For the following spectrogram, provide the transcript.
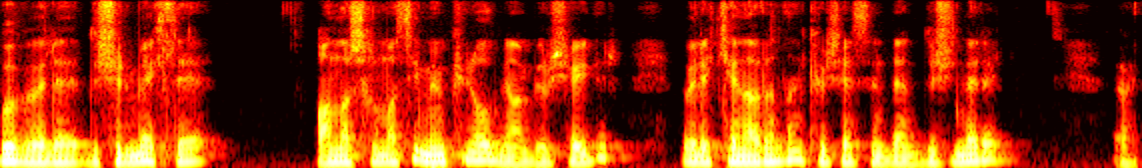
Bu böyle düşünmekle anlaşılması mümkün olmayan bir şeydir. Böyle kenarından, köşesinden düşünerek, evet,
